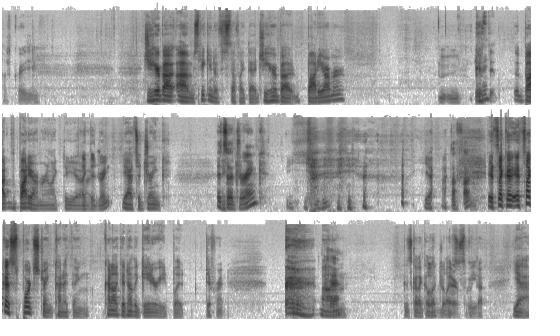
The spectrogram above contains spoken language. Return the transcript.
That's crazy. Did you hear about? Um, speaking of stuff like that, did you hear about body armor? Because the, the, the body armor, like the uh, Like the drink? yeah, it's a drink. It's a drink. Yeah, What the fuck? it's like a it's like a sports drink kind of thing, kind of like another Gatorade, but different. Okay. Um, 'cause it's got like electrolytes and for stuff like that. Yeah.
